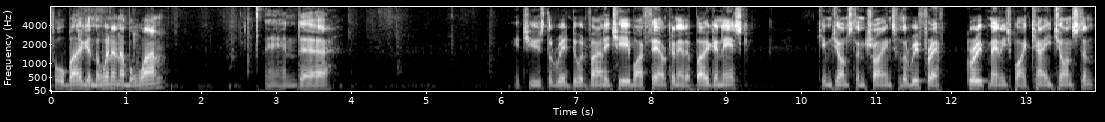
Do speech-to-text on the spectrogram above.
Bogan, the winner, number one. And uh, it's used the red to advantage here by Falcon out of Boganesque. Kim Johnston trains for the Riffraff group managed by Kay Johnston.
